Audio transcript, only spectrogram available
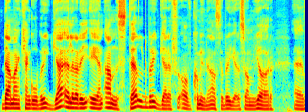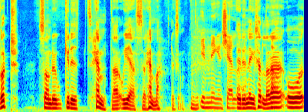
där man kan gå och brygga eller där det är en anställd bryggare av kommunen, anställd bryggare som gör eh, vört som du åker dit, hämtar och jäser hemma. Liksom. I din egen källare. I din egen källare och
